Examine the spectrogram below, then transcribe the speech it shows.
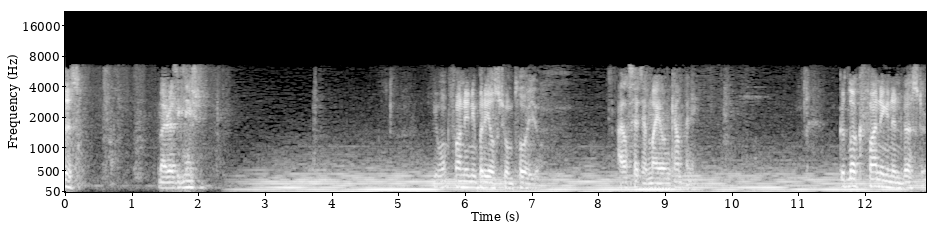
This? My resignation. You won't find anybody else to employ you. I'll set up my own company. Good luck finding an investor.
